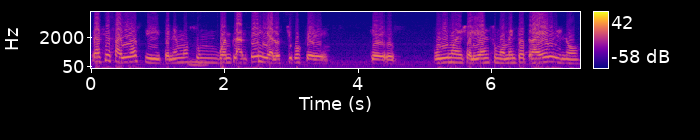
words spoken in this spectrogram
Gracias a Dios y tenemos mm. un buen plantel y a los chicos que, que pudimos en realidad en su momento traer, no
